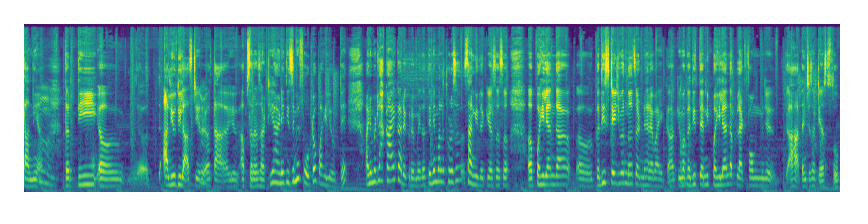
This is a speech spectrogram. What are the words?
तानिया. तर ती आली होती लास्ट इयर ता अप्सरासाठी आणि तिचे मी फोटो पाहिले होते. आणि म्हटलं हा काय कार्यक्रम आहे? तर तिने मला थोडंसं सांगितलं की असं असं पहिल्यांदा कधी स्टेजवर न चढणाऱ्या बायका किंवा कधी त्यांनी पहिल्यांदा प्लॅटफॉर्म म्हणजे हा त्यांच्यासाठी असतो.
